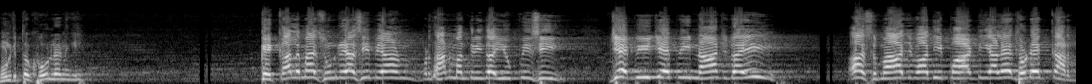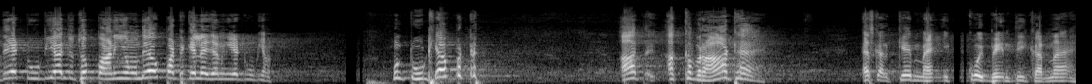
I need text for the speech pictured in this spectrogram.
ਹੁਣ ਕਿਤੋਂ ਖੋਲ ਲੈਣਗੇ? ਕਿ ਕੱਲ ਮੈਂ ਸੁਣ ਰਿਹਾ ਸੀ ਬਿਆਨ ਪ੍ਰਧਾਨ ਮੰਤਰੀ ਦਾ ਯੂਪੀ ਸੀ ਜੇ ਬੀਜੇਪੀ ਨਾ ਜਿਤਾਈ ਆ ਸਮਾਜਵਾਦੀ ਪਾਰਟੀ ਵਾਲੇ ਤੁਹਾਡੇ ਘਰ ਦੇ ਟੂਟੀਆਂ ਜਿੱਥੋਂ ਪਾਣੀ ਆਉਂਦੇ ਆ, ਉਹ ਪੱਟ ਕੇ ਲੈ ਜਾਣਗੇ ਟੂਟੀਆਂ। ਹੁਣ ਟੂਟੀਆਂ ਪੱਟ ਆ ਆ ਘਬਰਾਹਟ ਹੈ। ਇਸ ਕਰਕੇ ਮੈਂ ਇੱਕੋ ਹੀ ਬੇਨਤੀ ਕਰਨਾ ਹੈ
